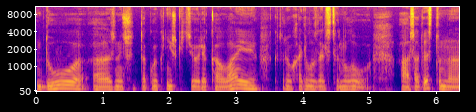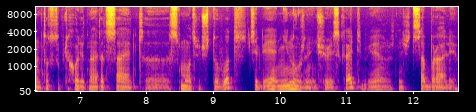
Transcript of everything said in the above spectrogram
до, а, значит, такой книжки «Теория Кавайи», которая выходила в издательстве НЛО. А, соответственно, тот, кто приходит на этот сайт, э, смотрит, что вот тебе не нужно ничего искать, тебе, значит, собрали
